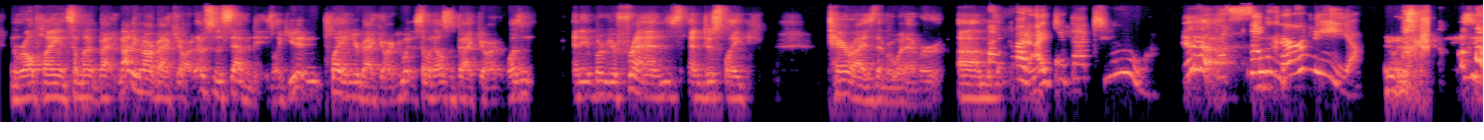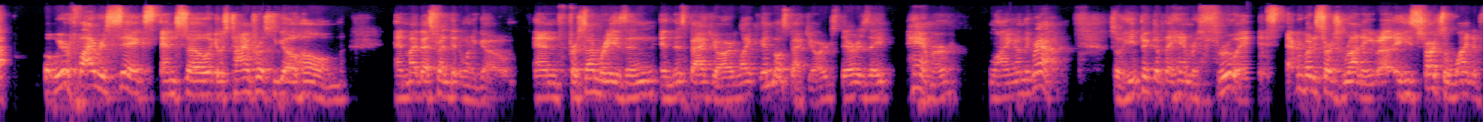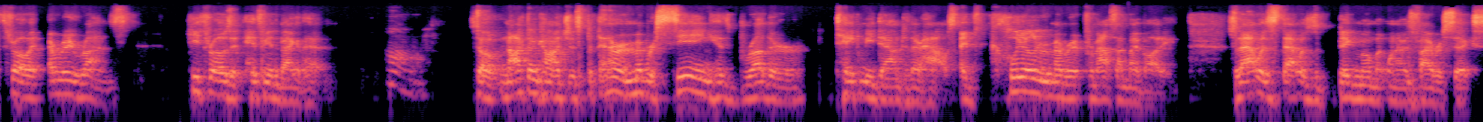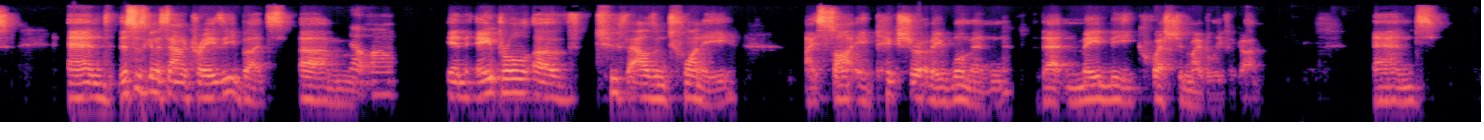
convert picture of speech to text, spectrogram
And we're all playing in someone back not even our backyard. That was in the 70s like you didn't play in your backyard. You went to someone else's backyard. It wasn't any of your friends and just like terrorize them or whatever. Um, oh my God, I did that too. Yeah. That's so nervy. It was crazy. but we were five or six. And so it was time for us to go home. And my best friend didn't want to go. And for some reason, in this backyard, like in most backyards, there is a hammer lying on the ground. So he picked up the hammer, threw it. Everybody starts running. He starts to wind up throw it. Everybody runs. He throws it, hits me in the back of the head. Oh. So knocked unconscious. But then I remember seeing his brother take me down to their house. I clearly remember it from outside my body. So that was that was a big moment when I was five or six. And this is going to sound crazy, but um, no. in April of 2020, I saw a picture of a woman that made me question my belief in God. And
